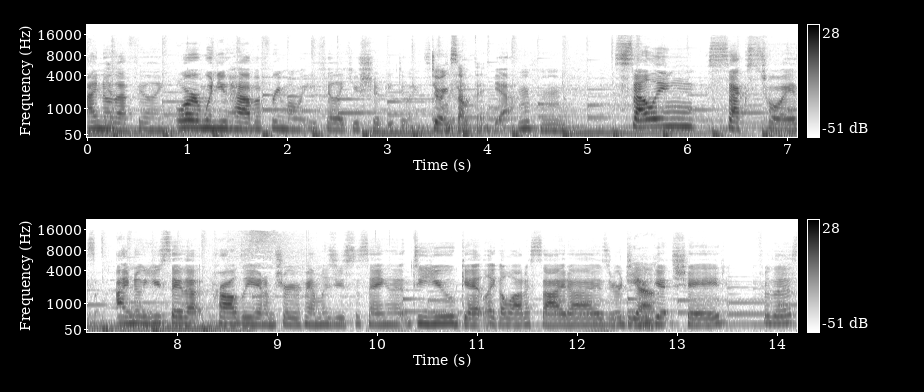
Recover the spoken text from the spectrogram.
I know that feeling. Or when you have a free moment, you feel like you should be doing something. Doing something. Yeah. hmm Selling sex toys. I know you say that proudly, and I'm sure your family's used to saying that. Do you get like a lot of side eyes, or do Yeah. you get shade for this?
